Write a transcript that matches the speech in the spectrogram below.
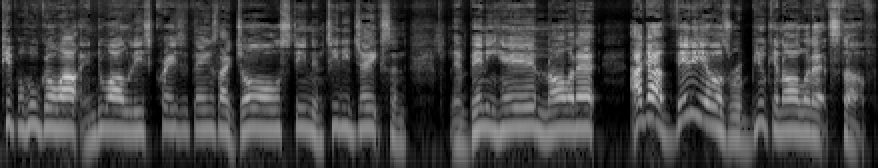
people who go out and do all of these crazy things like Joel Osteen and T.D. Jakes and, and Benny Hinn and all of that. I got videos rebuking all of that stuff.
